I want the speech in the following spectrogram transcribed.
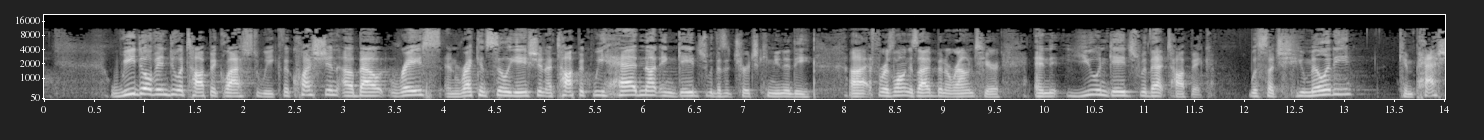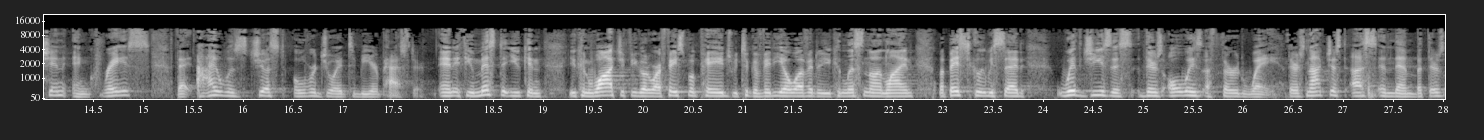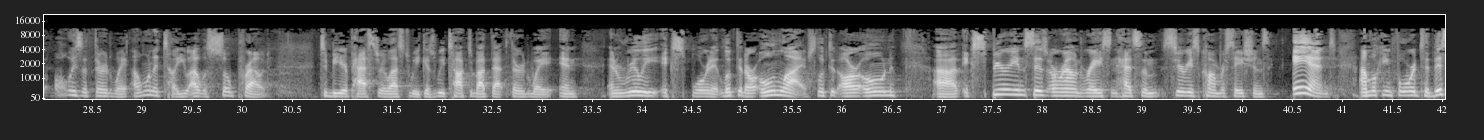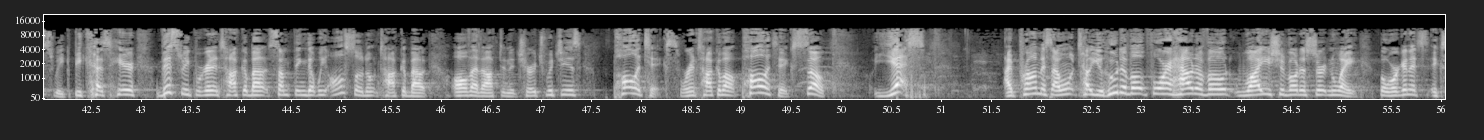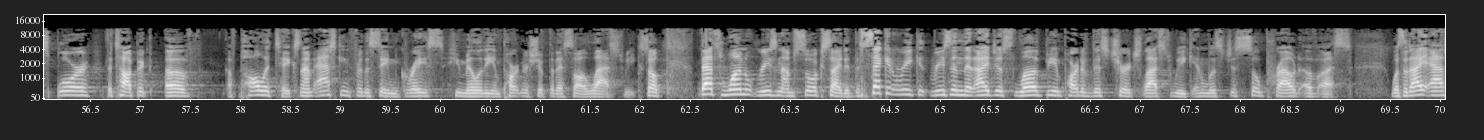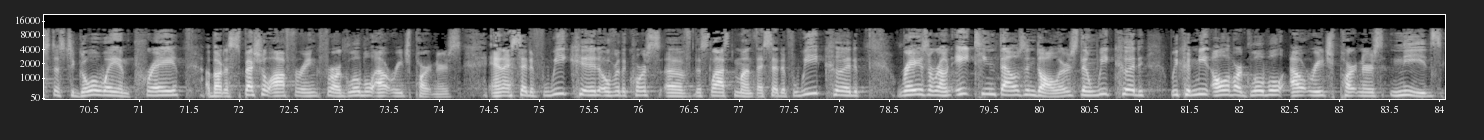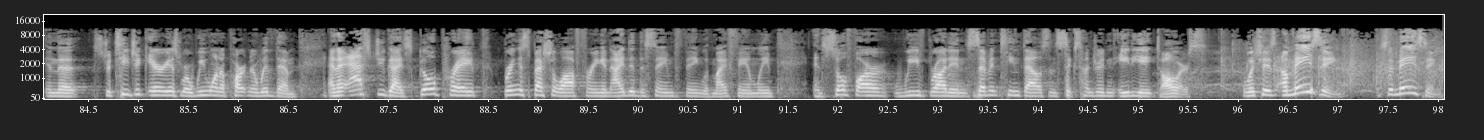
we dove into a topic last week, the question about race and reconciliation, a topic we had not engaged with as a church community uh, for as long as I've been around here. And you engaged with that topic with such humility, compassion, and grace that I was just overjoyed to be your pastor. And if you missed it, you can, you can watch if you go to our Facebook page. We took a video of it, or you can listen online. But basically, we said, with Jesus, there's always a third way. There's not just us and them, but there's always a third way. I want to tell you, I was so proud to be your pastor last week as we talked about that third way and, and really explored it, looked at our own lives, looked at our own uh, experiences around race, and had some serious conversations. And I'm looking forward to this week because here, this week, we're going to talk about something that we also don't talk about all that often at church, which is politics. We're going to talk about politics. So, yes, I promise I won't tell you who to vote for, how to vote, why you should vote a certain way, but we're going to explore the topic of of politics, and I'm asking for the same grace, humility, and partnership that I saw last week. So that's one reason I'm so excited. The second re- reason that I just love being part of this church last week and was just so proud of us was that I asked us to go away and pray about a special offering for our global outreach partners. And I said, if we could, over the course of this last month, I said, if we could raise around $18,000, then we could, we could meet all of our global outreach partners' needs in the strategic areas where we want to partner with them. And I asked you guys, go pray, bring a special offering. And I did the same thing with my family. And so far, we've brought in $17,688, which is amazing. It's amazing.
